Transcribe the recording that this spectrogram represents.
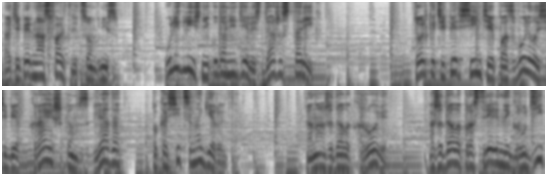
А теперь на асфальт лицом вниз. Улеглись, никуда не делись, даже старик. Только теперь Синтия позволила себе краешком взгляда покоситься на Геральта. Она ожидала крови, ожидала простреленной груди,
